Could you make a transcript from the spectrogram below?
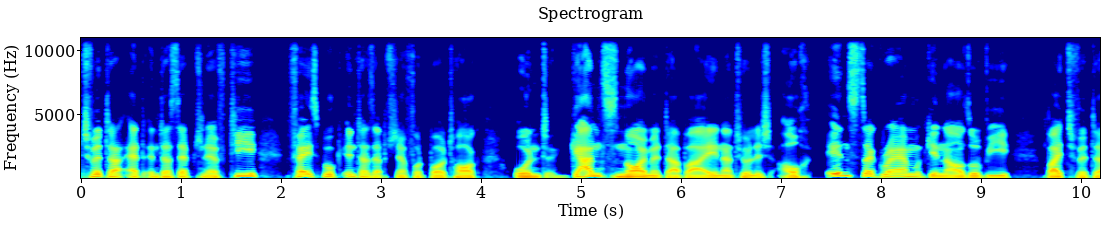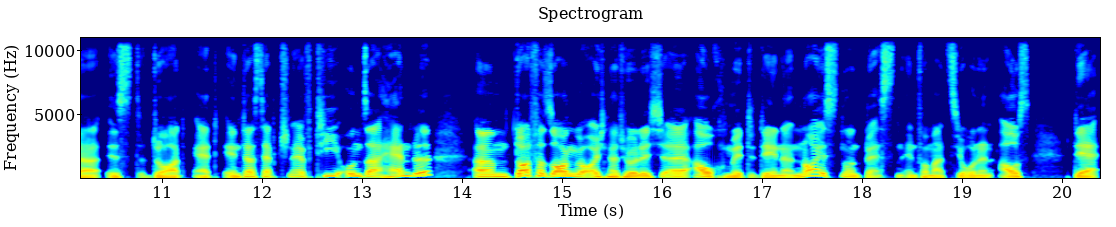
Twitter at InterceptionFT, Facebook Interception der Football Talk und ganz neu mit dabei natürlich auch Instagram, genauso wie bei Twitter ist dort at InterceptionFT unser Handle. Ähm, dort versorgen wir euch natürlich äh, auch mit den neuesten und besten Informationen aus der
